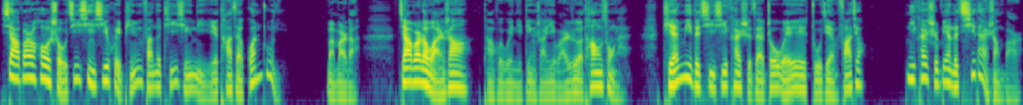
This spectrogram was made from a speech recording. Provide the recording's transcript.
下班后，手机信息会频繁的提醒你他在关注你。慢慢的，加班的晚上，他会为你订上一碗热汤送来，甜蜜的气息开始在周围逐渐发酵。你开始变得期待上班，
